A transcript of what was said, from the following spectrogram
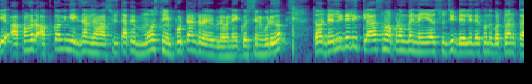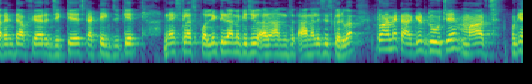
ये आप अपकमिंग जहाँ आसूँ मोस्ट इंपोर्टाट रही पे क्वेश्चन गुड़िक तो डेली डेली क्लास मुझे नहीं आसूँ डेली देखो बर्तमान current affair GK static GK next class polity आम किसी आनालीसीस करवा तो आम टार्गेट दूचे मार्च ओके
